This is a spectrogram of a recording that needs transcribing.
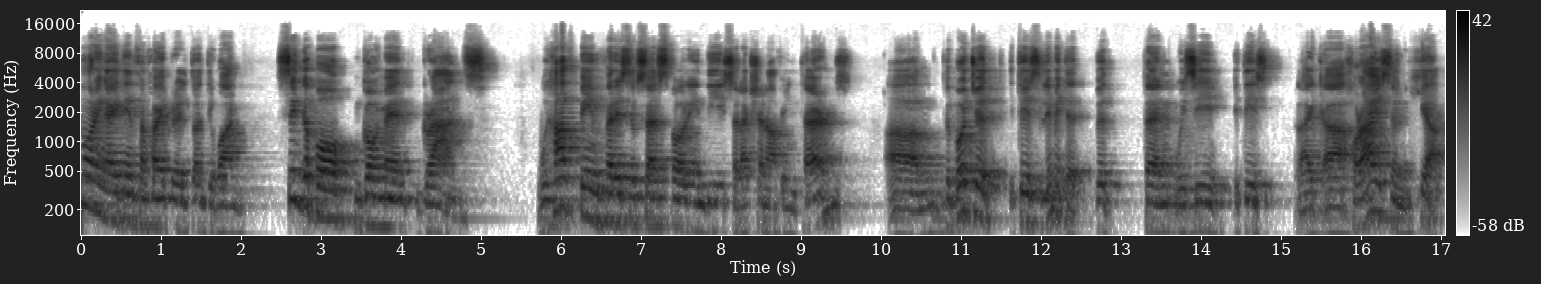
morning, 18th of April 21. Singapore government grants. We have been very successful in the selection of interns. Um, the budget, it is limited, but then we see it is like a horizon here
